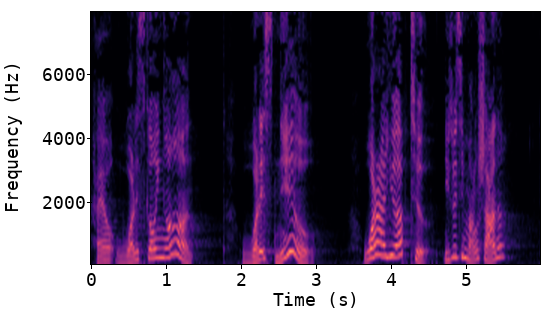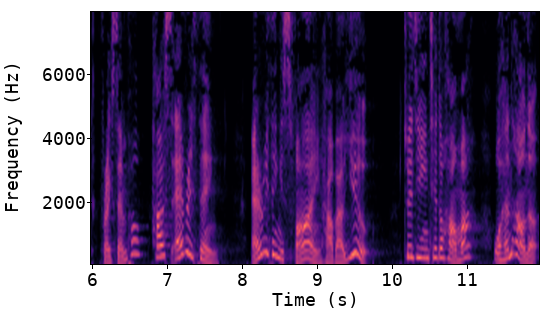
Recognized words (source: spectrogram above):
还有 What is going on? What is new? What are you up to? 你最近忙啥呢？For example, How's everything? Everything is fine. How about you? 最近一切都好吗？我很好呢。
